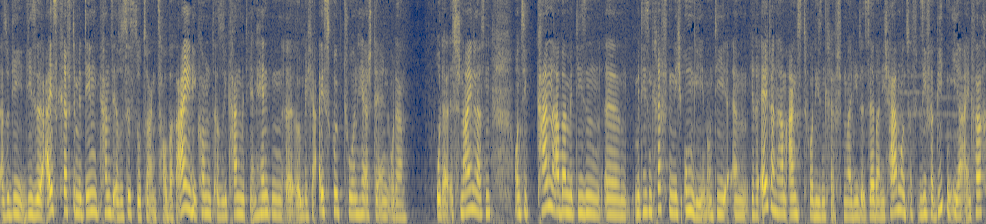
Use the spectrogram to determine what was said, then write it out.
also die, diese Eiskräfte, mit denen kann sie, also es ist sozusagen Zauberei, die kommt, also sie kann mit ihren Händen äh, irgendwelche Eisskulpturen herstellen oder oder es schneien lassen. Und sie kann aber mit diesen, ähm, mit diesen Kräften nicht umgehen. Und die, ähm, ihre Eltern haben Angst vor diesen Kräften, weil die das selber nicht haben. Und sie verbieten ihr einfach,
